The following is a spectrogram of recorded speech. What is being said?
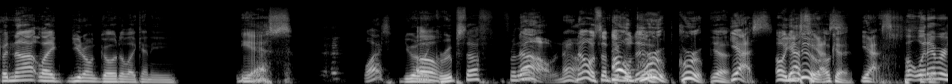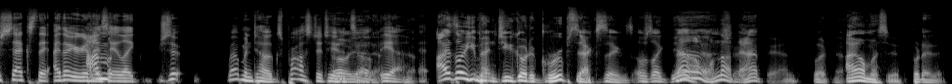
but not like you don't go to like any. Yes. What? You go to like Oh. group stuff for that. No, no. No, some people oh, do. group, group. Yeah. Yes. Oh, you Yes, do? yes, Okay. Yes. But whatever sex that I thought you were gonna I'm- say like s- rub and tugs, prostitutes. Oh, yeah, oh, no, yeah. no. I thought you meant do you go to group sex things? I was like, no, Yeah, I'm not sure. that bad. But No. I almost did, but I didn't.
